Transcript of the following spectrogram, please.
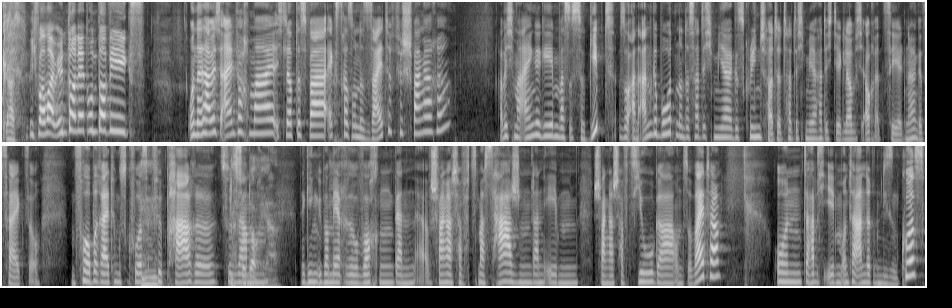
Krass. Ich war mal im Internet unterwegs. Und dann habe ich einfach mal, ich glaube, das war extra so eine Seite für Schwangere, habe ich mal eingegeben, was es so gibt, so an Angeboten. Und das hatte ich mir gescreenshottet, hatte ich mir, hatte ich dir, glaube ich, auch erzählt, ne, gezeigt. So ein Vorbereitungskurs für Paare zusammen. doch, ja. Da ging über mehrere Wochen, dann äh, Schwangerschaftsmassagen, dann eben Schwangerschafts-Yoga und so weiter. Und da habe ich eben unter anderem diesen Kurs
